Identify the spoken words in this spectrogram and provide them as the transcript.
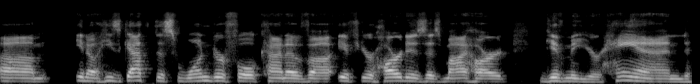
um, you know he's got this wonderful kind of uh, if your heart is as my heart give me your hand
